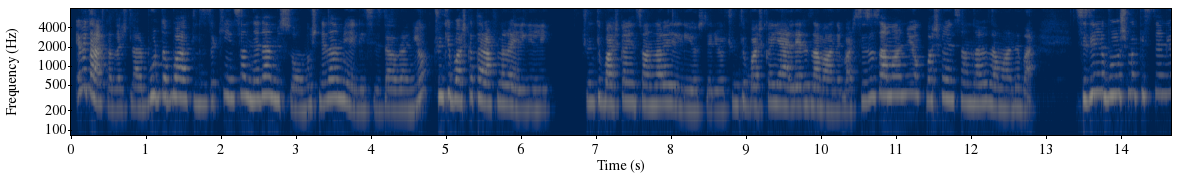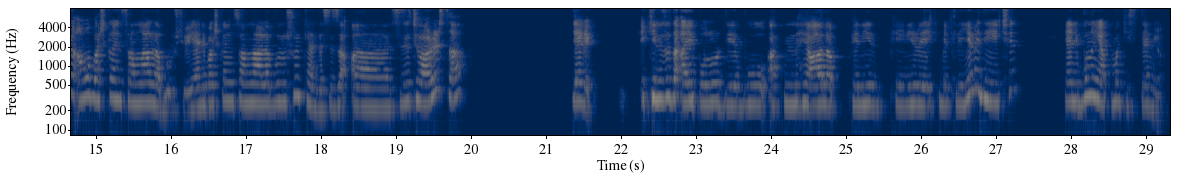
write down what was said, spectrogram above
Evet arkadaşlar burada bu aklınızdaki insan neden mi soğumuş, neden mi ilgisiz davranıyor? Çünkü başka taraflara ilgili çünkü başka insanlara ilgi gösteriyor. Çünkü başka yerlere zamanı var. Size zamanı yok, başka insanlara zamanı var. Sizinle buluşmak istemiyor ama başka insanlarla buluşuyor. Yani başka insanlarla buluşurken de size sizi çağırırsa yani ikinize de ayıp olur diye bu aklını hala peynir, peynir ve ekmekle yemediği için yani bunu yapmak istemiyor.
